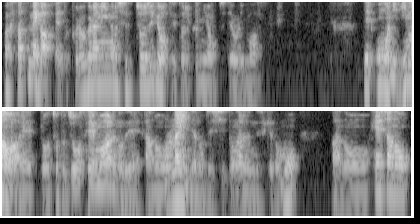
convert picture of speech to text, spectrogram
まあ、二つ目が、えっと、プログラミングの出張授業という取り組みをしております。で、主に今は、えっと、ちょっと情勢もあるので、あの、オンラインでの実施となるんですけども、あの、弊社の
